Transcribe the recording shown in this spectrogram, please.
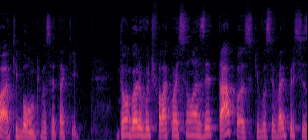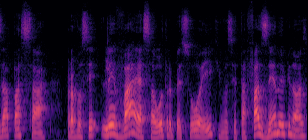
Opa, que bom que você está aqui. Então agora eu vou te falar quais são as etapas que você vai precisar passar para você levar essa outra pessoa aí que você está fazendo a hipnose,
